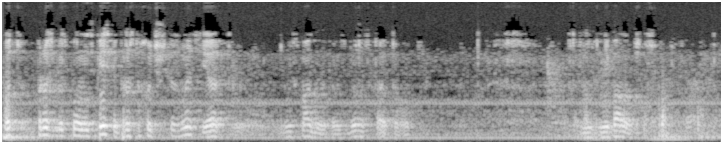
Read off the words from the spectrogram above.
Вот просьба исполнить песню, просто хочешь что знать, я не смогу этого сделать, поэтому не получится.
